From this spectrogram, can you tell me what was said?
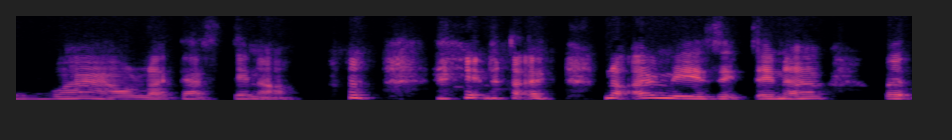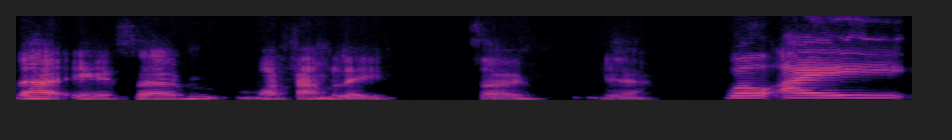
wow, like that's dinner. you know, not only is it dinner, but that is um, my family. So yeah. Well, I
